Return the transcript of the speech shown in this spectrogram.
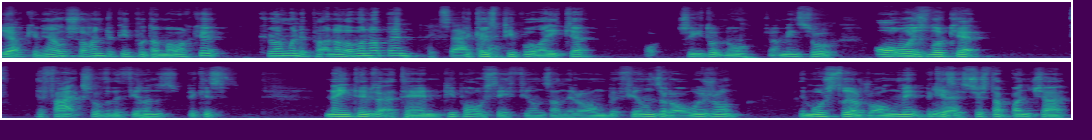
Yep. Fucking hell. So 100 people done my workout. Cool. I'm going to put another one up in Exactly. because people like it. So you don't know. Do you know what I mean? So always look at the facts over the feelings because nine times out of 10, people always say feelings are wrong, but feelings are always wrong. They mostly are wrong, mate, because Yeah. it's just a bunch of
